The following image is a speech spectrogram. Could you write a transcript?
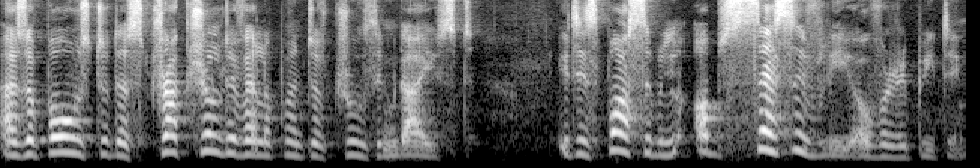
as opposed to the structural development of truth in Geist, it is possible, obsessively over-repeating,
